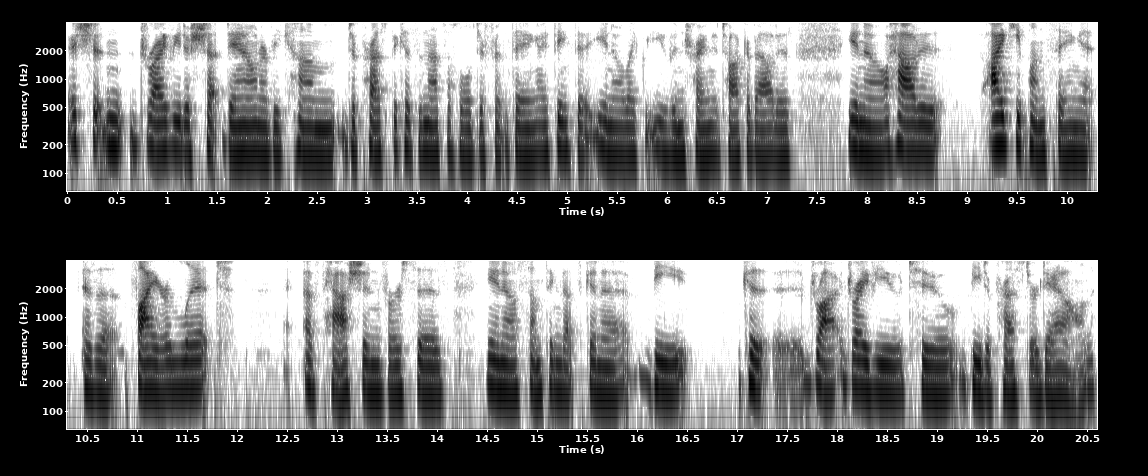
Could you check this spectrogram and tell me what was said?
it shouldn't drive you to shut down or become depressed because then that's a whole different thing. I think that, you know, like you've been trying to talk about is, you know, how to, I keep on saying it as a fire lit of passion versus, you know, something that's going to be drive drive you to be depressed or down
